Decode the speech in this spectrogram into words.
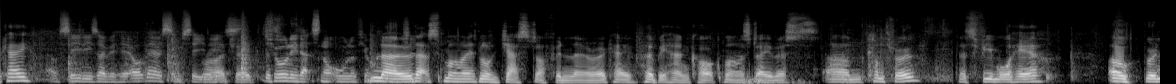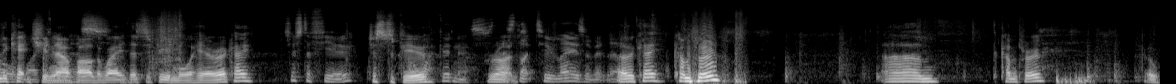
Okay. Oh, CDs over here. Oh, there's some CDs. Right, Jake, this- Surely that's not all of your. No, that's my little jazz stuff in there. Okay, Herbie Hancock, Miles Davis. Um, come through. There's a few more here. Oh, we're in the Oh, my kitchen now, by the way. There's a few more here. Okay, just a few. just a Oh few. my goodness. Right. There's like two layers of it there. Okay, come through. Um, come through. Oh,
